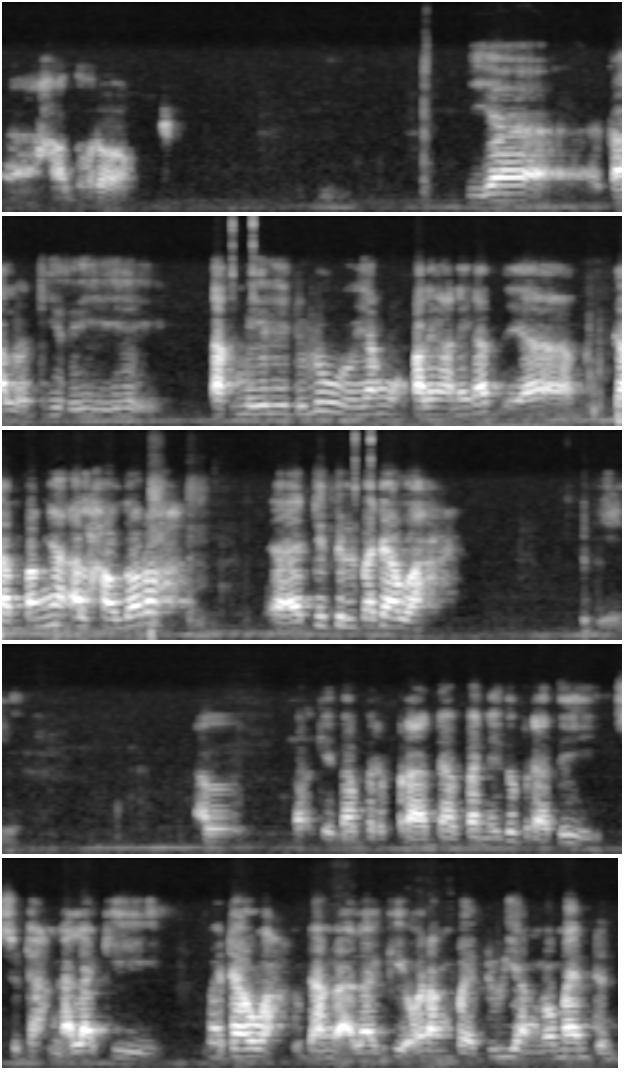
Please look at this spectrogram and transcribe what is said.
uh, hadoro ya kalau diri takmili dulu yang paling aneh kan ya gampangnya al hadoroh ya, didil badawah kalau kita berperadaban itu berarti sudah nggak lagi badawah udah nggak lagi orang badu yang nomaden.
